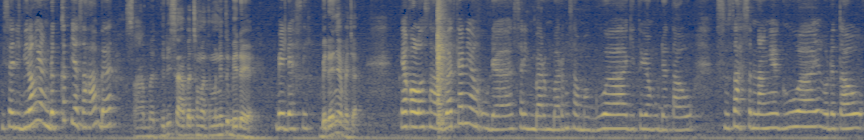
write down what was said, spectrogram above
Bisa dibilang yang deket ya sahabat. Sahabat. Jadi sahabat sama temen itu beda ya? Beda sih. Bedanya apa, Cak? Ya kalau sahabat kan yang udah sering bareng-bareng sama gua gitu, yang udah tahu susah senangnya gua, yang udah tahu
